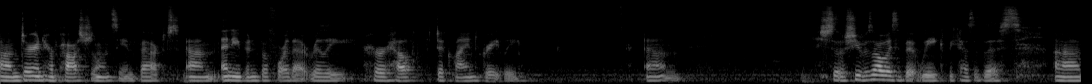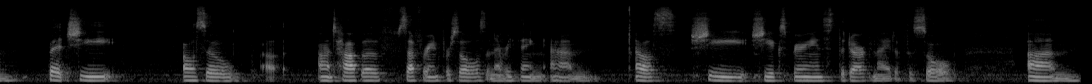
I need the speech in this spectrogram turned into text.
Um, during her postulancy, in fact, um, and even before that, really, her health declined greatly. Um, so she was always a bit weak because of this, um, but she also, uh, on top of suffering for souls and everything, else she she experienced the dark night of the soul um,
